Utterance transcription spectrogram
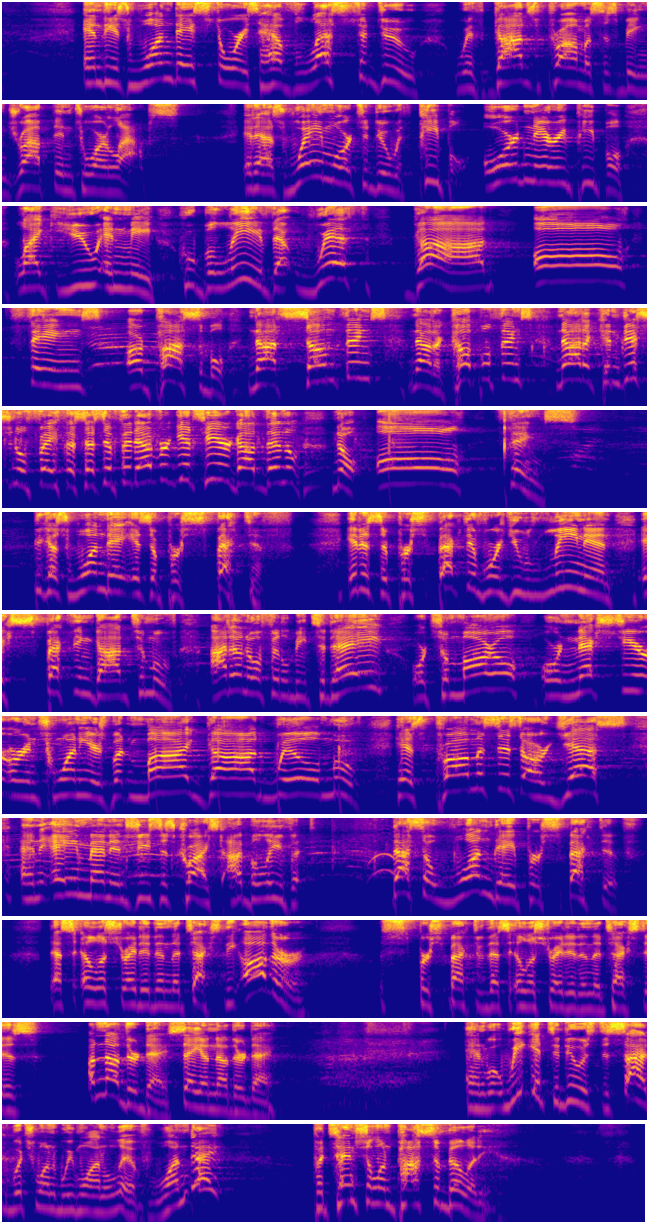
And these one day stories have less to do with God's promises being dropped into our laps. It has way more to do with people, ordinary people like you and me, who believe that with God, all things are possible. Not some things, not a couple things, not a conditional faith that says, if it ever gets here, God, then, no, all things. Because one day is a perspective. It is a perspective where you lean in, expecting God to move. I don't know if it'll be today or tomorrow or next year or in 20 years, but my God will move. His promises are yes and amen in Jesus Christ. I believe it. That's a one day perspective that's illustrated in the text. The other perspective that's illustrated in the text is another day. Say another day. Another day. And what we get to do is decide which one we want to live. One day potential and possibility.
